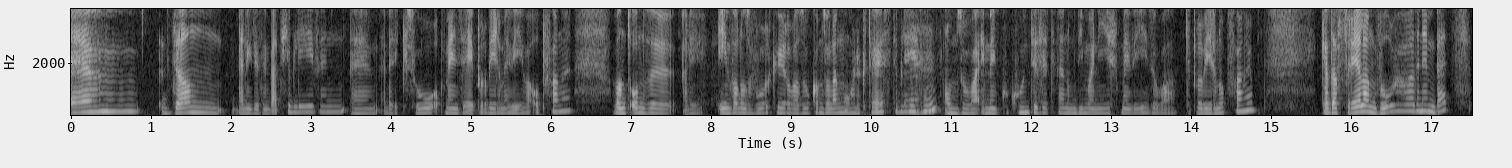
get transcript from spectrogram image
Um, dan ben ik dus in bed gebleven um, en ben ik zo op mijn zij proberen mijn weeën wat opvangen. Want onze, allez, een van onze voorkeuren was ook om zo lang mogelijk thuis te blijven. Mm -hmm. Om zo wat in mijn cocoon te zitten en op die manier mijn weeën zo wat te proberen opvangen. Ik heb dat vrij lang volgehouden in bed,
